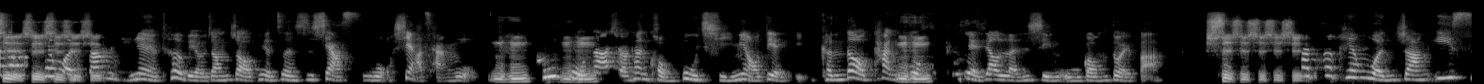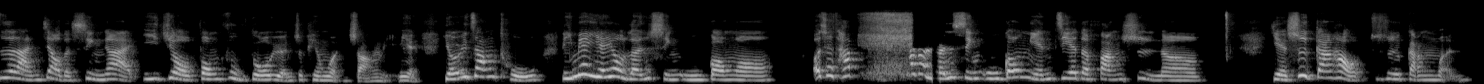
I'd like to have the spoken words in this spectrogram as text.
是是是是是，里面也特别有一张照片，真的是吓死我，吓惨我。嗯哼，如果大家喜欢看恐怖奇妙电影，可能都有看过部电影叫《人形蜈蚣》，对吧？是是是是是。那这篇文章《伊斯兰教的性爱依旧丰富多元》这篇文章里面有一张图，里面也有人形蜈蚣哦，而且它它的人形蜈蚣连接的方式呢？也是刚好就是肛门，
